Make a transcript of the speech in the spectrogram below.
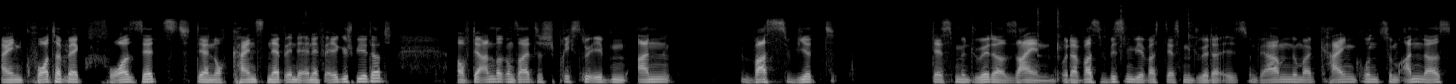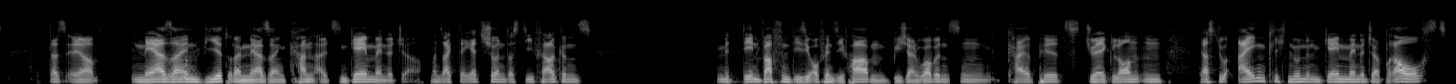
einen Quarterback vorsetzt, der noch keinen Snap in der NFL gespielt hat. Auf der anderen Seite sprichst du eben an, was wird Desmond Ritter sein oder was wissen wir, was Desmond Ritter ist. Und wir haben nun mal keinen Grund zum Anlass, dass er mehr sein wird oder mehr sein kann als ein Game Manager. Man sagt ja jetzt schon, dass die Falcons mit den Waffen, die sie offensiv haben, Bijan Robinson, Kyle Pitts, Drake London, dass du eigentlich nur einen Game Manager brauchst,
